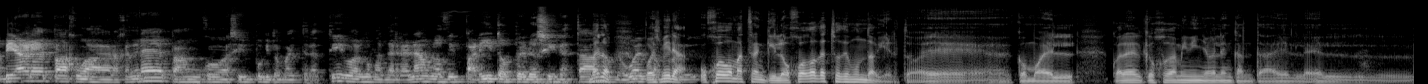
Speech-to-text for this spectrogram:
las para jugar ajedrez, para un juego así un poquito más interactivo, algo más de relajo, unos disparitos, pero sin estar bueno, Pues mira, un juego más tranquilo, juegos de estos de mundo abierto. Eh, como el. ¿Cuál es el que juega a mi niño que le encanta? El. el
